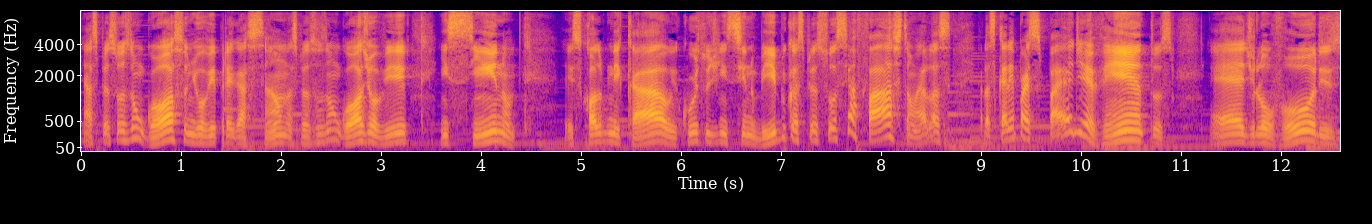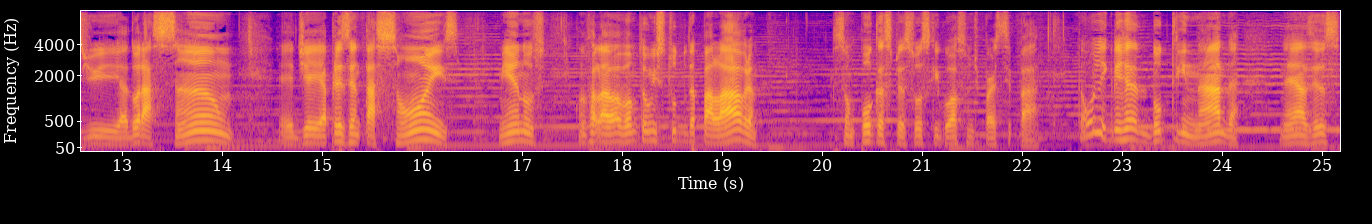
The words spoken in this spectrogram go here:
As pessoas não gostam de ouvir pregação, as pessoas não gostam de ouvir ensino, escola dominical e curso de ensino bíblico. As pessoas se afastam, elas, elas querem participar de eventos, é, de louvores, de adoração, é, de apresentações, menos quando falava vamos ter um estudo da palavra, são poucas pessoas que gostam de participar. Então hoje a igreja é doutrinada, né, às vezes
